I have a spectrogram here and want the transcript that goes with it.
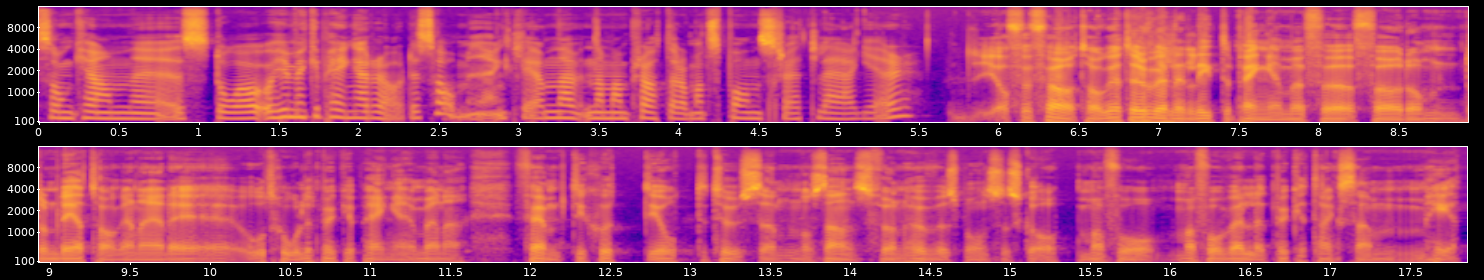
Som kan eh, stå, och hur mycket pengar rör det sig om egentligen när, när man pratar om att sponsra ett läger? Ja, för företaget är det väldigt lite pengar, men för, för de, de deltagarna är det otroligt mycket pengar. Jag menar 50, 70, 80 tusen någonstans för en huvudsponsorskap. Man får, man får väldigt mycket tacksamhet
